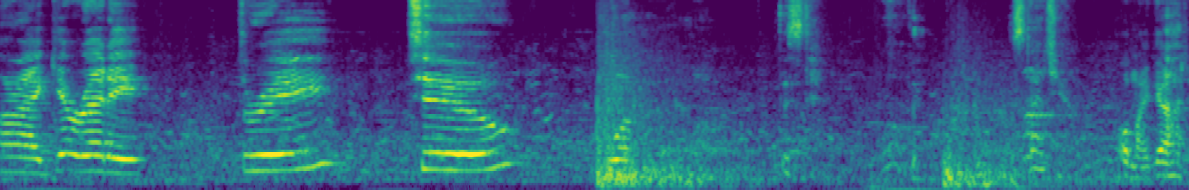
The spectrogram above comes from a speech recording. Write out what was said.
All right. Get ready. Three, two, one. The, sta- the, the statue. Oh my god.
